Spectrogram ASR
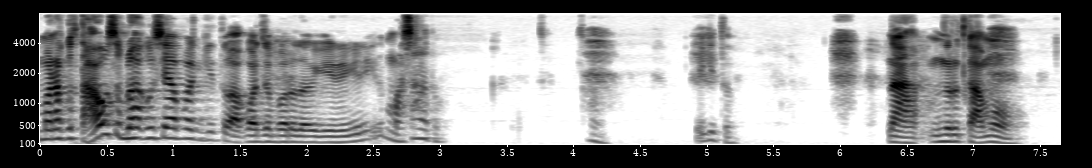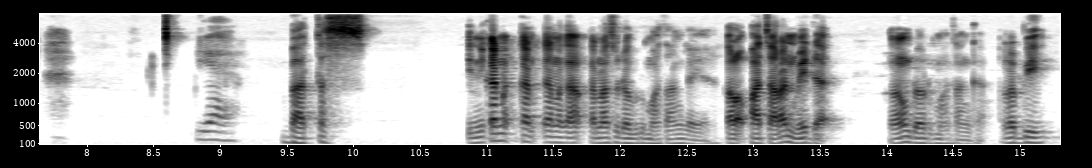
Mana aku tahu sebelahku siapa gitu. Aku aja baru tahu gini, gini. Itu masalah tuh. Salah. kayak gitu. Nah menurut kamu Iya. batas ini kan, kan karena, karena sudah berumah tangga ya. Kalau pacaran beda karena udah rumah tangga. Lebih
